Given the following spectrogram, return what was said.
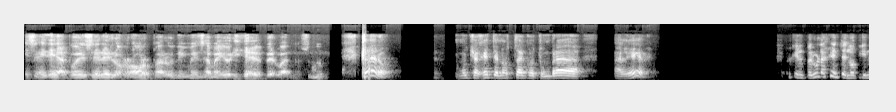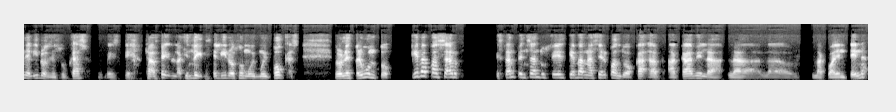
Esa idea puede ser el horror para una inmensa mayoría de peruanos, ¿no? Claro, mucha gente no está acostumbrada a leer. Porque en el Perú la gente no tiene libros en su casa. Este, la gente que tiene libros son muy, muy pocas. Pero les pregunto, ¿qué va a pasar? ¿Están pensando ustedes qué van a hacer cuando acabe la, la, la, la cuarentena?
